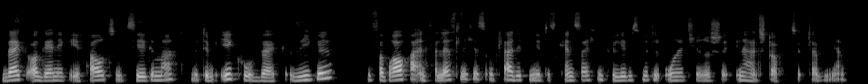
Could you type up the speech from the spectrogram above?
Veg Organic e.V. zum Ziel gemacht, mit dem Eco-Veg-Siegel für Verbraucher ein verlässliches und klar definiertes Kennzeichen für Lebensmittel ohne tierische Inhaltsstoffe zu etablieren.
